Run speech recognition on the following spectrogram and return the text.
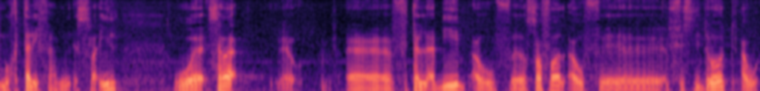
مختلفة من إسرائيل وسواء آه، في تل أبيب أو في صفد أو في في سديدروت أو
